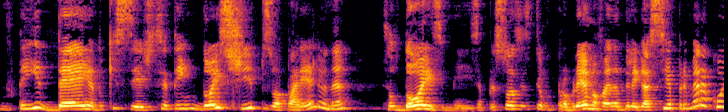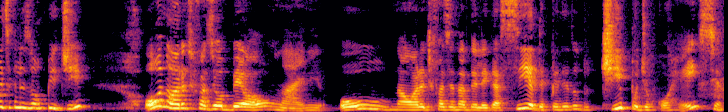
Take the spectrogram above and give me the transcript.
Não tem ideia do que seja. Você tem dois chips o aparelho, né? São dois e-mails. A pessoa às vezes tem um problema, vai na delegacia, a primeira coisa que eles vão pedir, ou na hora de fazer o BO online, ou na hora de fazer na delegacia, dependendo do tipo de ocorrência,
